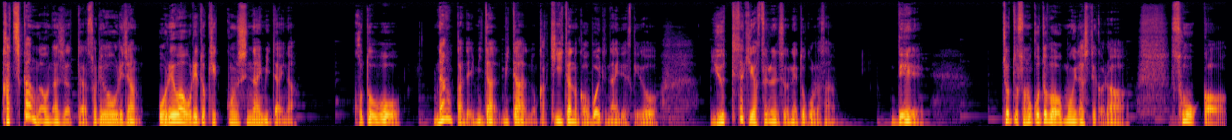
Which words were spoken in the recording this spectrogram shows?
価値観が同じだったらそれは俺じゃん。俺は俺と結婚しないみたいなことを、なんかで見た、見たのか聞いたのか覚えてないですけど、言ってた気がするんですよね、所さん。で、ちょっとその言葉を思い出してから、そうか、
